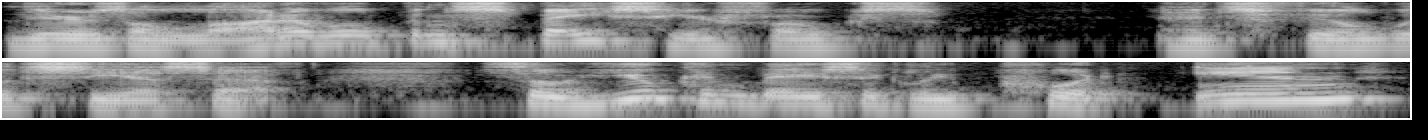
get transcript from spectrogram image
There's a lot of open space here, folks, and it's filled with CSF. So you can basically put in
